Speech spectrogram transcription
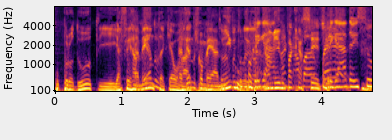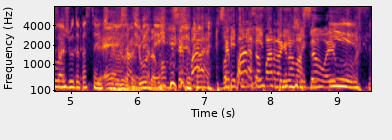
o produto e a ferramenta vendo? que é o Tá rádio. vendo como né? é Então amigo? muito legal. Obrigada. Amigo pra cacete. Obrigada, isso ajuda bastante. É, né? isso ajuda. Vamos, separa, separa retirar essa parte da trecho aí. Isso.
